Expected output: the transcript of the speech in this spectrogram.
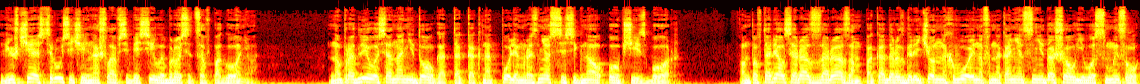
Лишь часть русичей нашла в себе силы броситься в погоню. Но продлилась она недолго, так как над полем разнесся сигнал «Общий сбор». Он повторялся раз за разом, пока до разгоряченных воинов наконец не дошел его смысл,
